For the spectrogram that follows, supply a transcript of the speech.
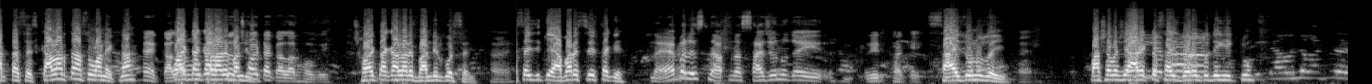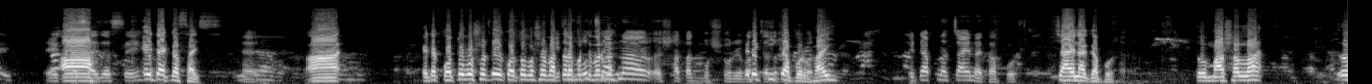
আটটা সাইজ কালার তো আছে অনেক না? হ্যাঁ কয়টা কালারে বান্ডিল ছয়টা কালার হবে। ছয়টা কালারে বান্ডিল করছেন। হ্যাঁ। সাইজে কি এভারেজ রেট থাকে? না এভারেজ না আপনার সাইজ অনুযায়ী রেট থাকে। সাইজ অনুযায়ী? হ্যাঁ। পাশাপাশি আরেকটা সাইজ ধরেন তো দেখি একটু। সাইজ এটা একটা সাইজ হ্যাঁ। এটা কত বছর থেকে কত বছর বাচ্চারা পড়তে পারবে? আপনার সাত আট বছরের এটা কি কাপড় ভাই? এটা আপনার চায়না কাপড়। চায়না কাপড়। তো মাশাল্লাহ তো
